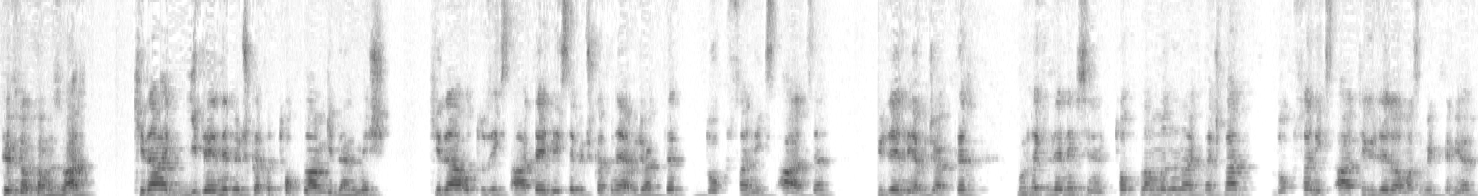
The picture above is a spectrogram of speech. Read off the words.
püf noktamız var. Kira giderinin 3 katı toplam gidermiş. Kira 30x artı 50 ise 3 katı ne yapacaktır? 90x artı 150 yapacaktır. Buradakilerin hepsinin toplamının arkadaşlar 90x artı 150 olması bekleniyor.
